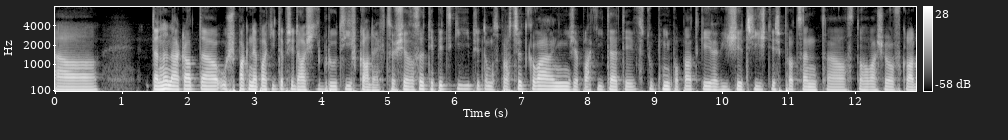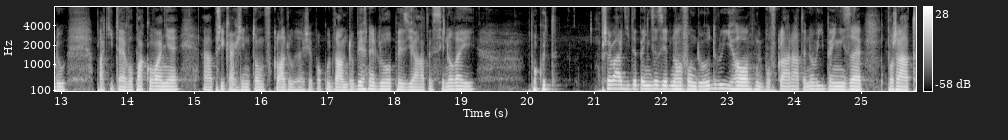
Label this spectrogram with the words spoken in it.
a Tenhle náklad eh, už pak neplatíte při dalších budoucích vkladech, což je zase typický při tom zprostředkování, že platíte ty vstupní poplatky ve výši 3-4% eh, z toho vašeho vkladu, platíte je opakovaně eh, při každém tom vkladu, takže pokud vám doběhne dluhopis, děláte si novej, pokud převádíte peníze z jednoho fondu do druhého nebo vkládáte nový peníze, pořád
